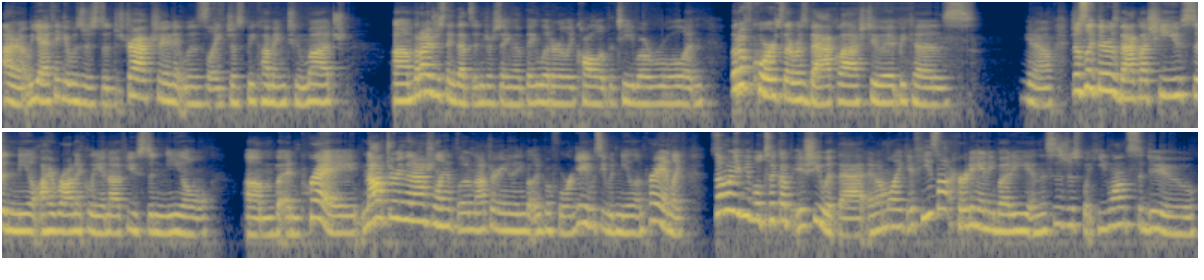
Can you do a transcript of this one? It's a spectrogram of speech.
I don't know. Yeah, I think it was just a distraction. It was like just becoming too much. Um, but I just think that's interesting that they literally call it the Tebow rule. And but of course there was backlash to it because you know, just like there was backlash, he used to kneel. Ironically enough, used to kneel um, and pray, not during the national anthem, not during anything, but like before games, he would kneel and pray. And like so many people took up issue with that. And I'm like, if he's not hurting anybody and this is just what he wants to do,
